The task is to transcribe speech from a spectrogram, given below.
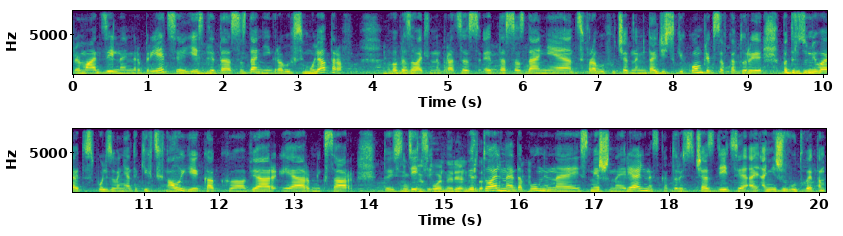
прямо отдельное мероприятие. Есть это создание игровых симуляторов в образовательный процесс, это создание цифровых учебно-методических комплексов, которые подразумевают использование таких технологий, как а, VR, AR, MixR. То есть ну, дети... Виртуальная реальность. Виртуальная, да. дополненная и смешанная реальность, которой сейчас дети, а, они живут в этом.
